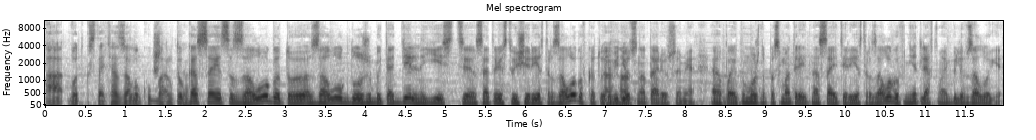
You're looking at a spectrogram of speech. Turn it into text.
А вот, кстати, а залог у банка? Что касается залога, то залог должен быть отдельно. Есть э, соответствующий реестр залогов, который Ага. ведется нотариусами. Э, Поэтому можно посмотреть на сайте реестра залогов, нет ли автомобиля в залоге.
